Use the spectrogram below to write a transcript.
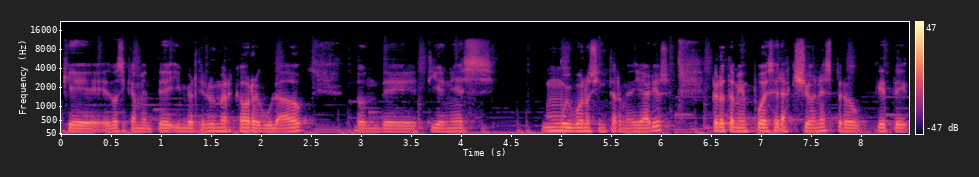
Que es básicamente invertir en un mercado regulado donde tienes muy buenos intermediarios, pero también puede ser acciones, pero que te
